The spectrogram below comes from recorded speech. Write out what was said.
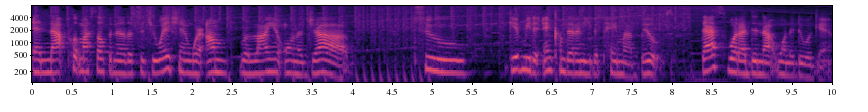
and not put myself in another situation where I'm reliant on a job to give me the income that I need to pay my bills. That's what I did not want to do again.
